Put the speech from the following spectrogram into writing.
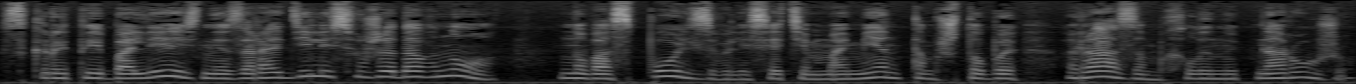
Скрытые болезни зародились уже давно, но воспользовались этим моментом, чтобы разом хлынуть наружу.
